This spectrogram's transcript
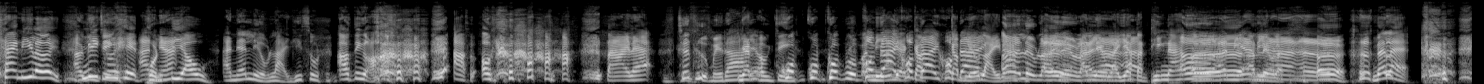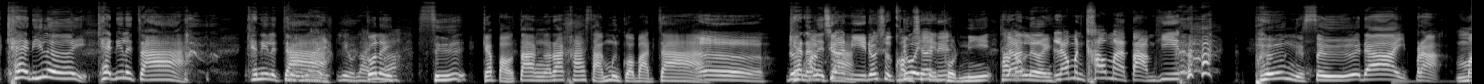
แค่นี้เลยอานี่จริงๆคือเหตุผลอันนี้เดียว อันเนี้ยเหลวไหลที่สุด เอาจริงเหรออะโอเคตายแล้วเชื่อถือไม่ได้งั้นเอาจริงควบควบควบรวมอันนี้เนี่ยควบกับได้ควบกับได้เหลวไหลนะเออเหลวไหลออเหลวไหลอันเหลวไหลอย่าตัดทิ้งนะเอออันนี้อันเหลวไหลอันนี้เออเออนั่นแหละ แค่นี้เลย แค่นี้เลยจ้าแค่นี้เลยจ้าเหลวไหลเหลวไหลก็เลยปะซื้อกระเป๋าตังค์ราคาสามหมื่นกว่าบาทจ้าเออด้วยความเชื่อนี้ด้วยสุดความด้วยเชื่อเหตุนี้ผลนี้เท่านั้นเลยแวแล้วมันเข้ามาตามที่ เพิ่งซื้อได้ประม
